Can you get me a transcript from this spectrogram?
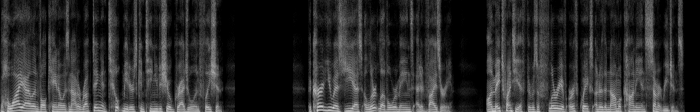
The Hawaii Island volcano is not erupting and tilt meters continue to show gradual inflation. The current USGS alert level remains at advisory. On May 20th, there was a flurry of earthquakes under the Namokani and Summit regions.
